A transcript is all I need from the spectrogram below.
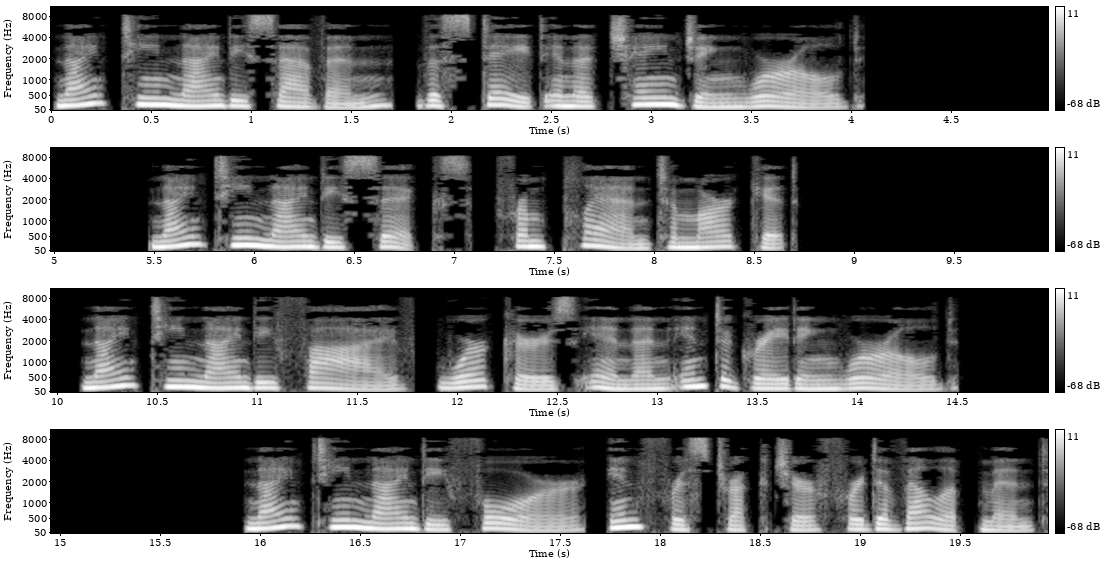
1997, The State in a Changing World. 1996, From Plan to Market. 1995, Workers in an Integrating World 1994, Infrastructure for Development.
